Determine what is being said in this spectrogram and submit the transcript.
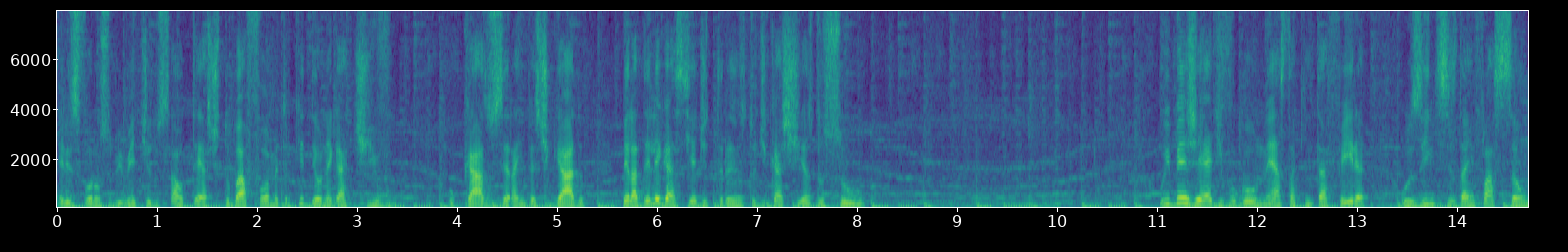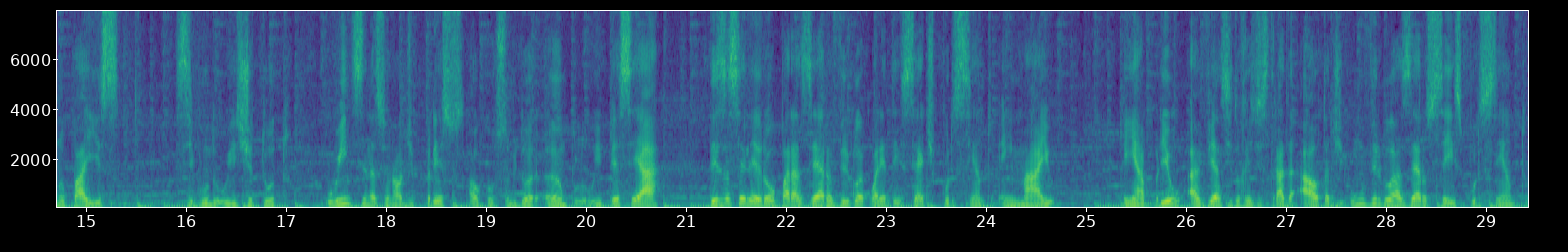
Eles foram submetidos ao teste do bafômetro que deu negativo. O caso será investigado pela Delegacia de Trânsito de Caxias do Sul. O IBGE divulgou nesta quinta-feira os índices da inflação no país. Segundo o Instituto, o Índice Nacional de Preços ao Consumidor Amplo, o IPCA, desacelerou para 0,47% em maio. Em abril, havia sido registrada alta de 1,06%.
